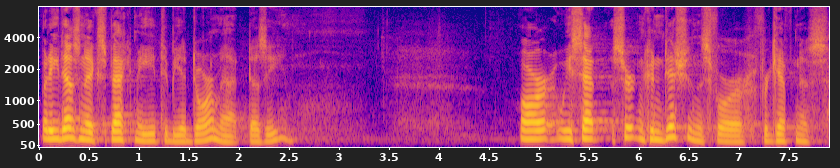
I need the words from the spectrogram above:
But He doesn't expect me to be a doormat, does He? Or we set certain conditions for forgiveness.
